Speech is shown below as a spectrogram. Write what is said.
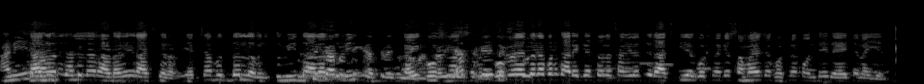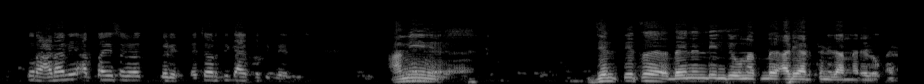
आणि राजकारण. याच्याबद्दल म्हणजे तुम्ही इथं आलात, तुम्ही काही घोषणा पण कार्यकर्त्याला सांगितलं की राजकीय घोषणा किंवा समाजाच्या घोषणा कोणत्याही द्यायच्या नाहीयेत. तर राडाने आता हे सगळं घडेल त्याच्यावरती काय प्रतिक्रिया दिली आम्ही जनतेचं दैनंदिन जीवनातलं अडीअडचणी जाणणारे लोक आहेत.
